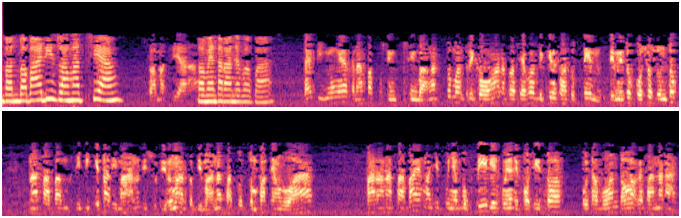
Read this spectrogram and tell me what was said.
Anton. Bapak Adi, selamat siang. Selamat siang. Komentar Anda Bapak. Saya bingung ya kenapa pusing-pusing banget tuh Menteri Keuangan atau siapa bikin satu tim. Tim itu khusus untuk nasabah dibikin lah di mana di Sudirman atau di mana satu tempat yang luas. Para nasabah yang masih punya bukti, dia punya deposito, tabungan bawa ke sana.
